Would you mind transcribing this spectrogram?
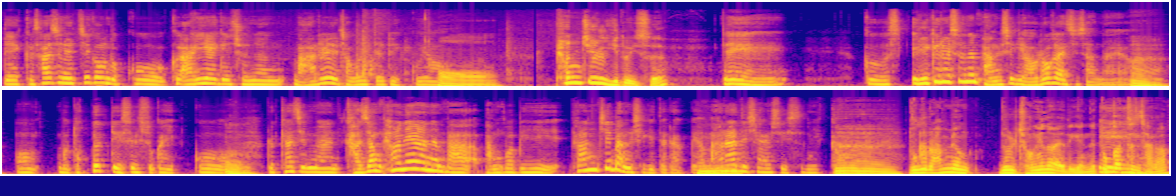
때 그 사진을 찍어 놓고 그 아이에게 주는 말을 적을 때도 있고요. 어. 편지 일기도 있어요? 네. 그 일기를 쓰는 방식이 여러 가지잖아요. 예. 어, 뭐 독백도 있을 수가 있고 어. 그렇게 하지만 가장 편애하는 바, 방법이 편지 방식이더라고요. 말하듯이 할 수 있으니까. 예. 누구를 한명 늘 정해놔야 되겠네. 똑같은 예. 사람?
